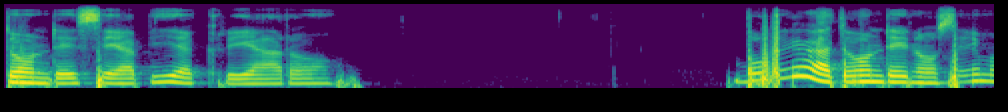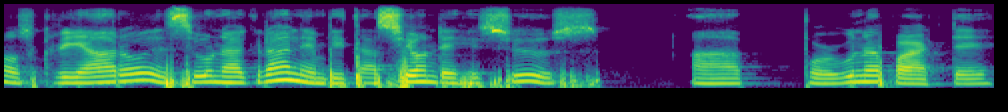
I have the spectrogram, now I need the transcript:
donde se había criado. Volver a donde nos hemos criado es una gran invitación de Jesús a por una parte,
